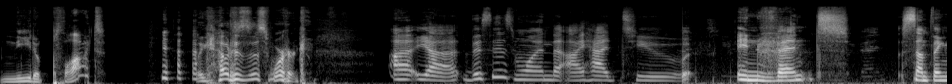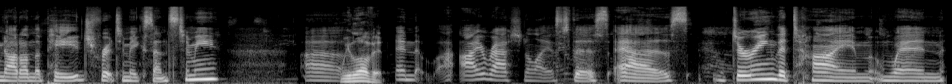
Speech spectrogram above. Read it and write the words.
need a plot? like, how does this work? Uh, yeah, this is one that I had to invent something not on the page for it to make sense to me. Uh, we love it. And I rationalized this as during the time when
